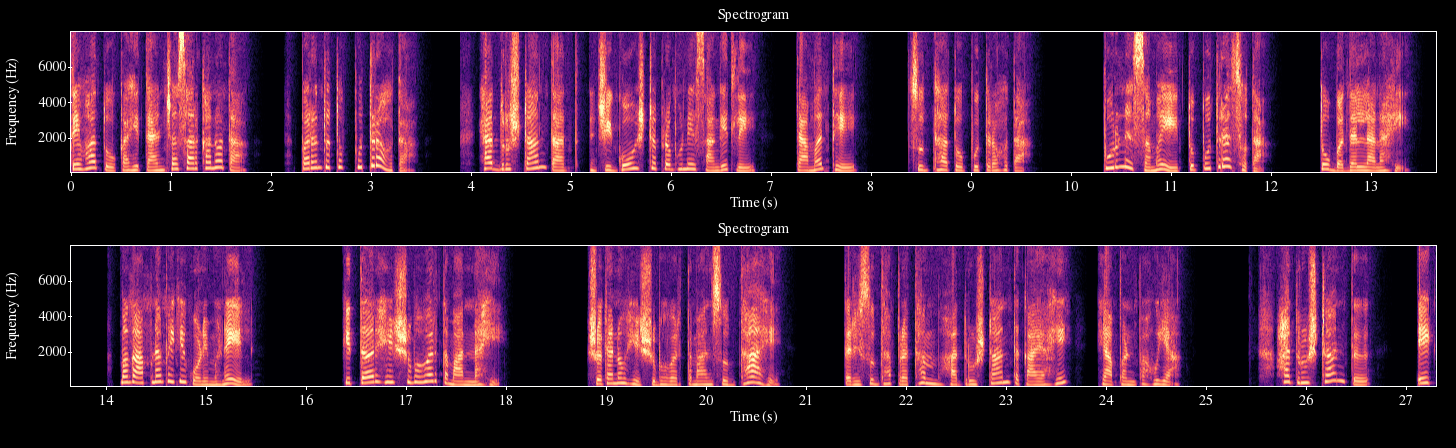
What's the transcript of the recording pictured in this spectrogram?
तेव्हा तो काही त्यांच्यासारखा नव्हता परंतु तो पुत्र होता. ह्या दृष्टांतात जी गोष्ट प्रभूने सांगितली त्यामध्ये सुद्धा तो पुत्र होता. पूर्ण समयी तो पुत्रच होता. तो बदलला नाही. मग आपणापैकी कोणी म्हणेल की तर हे शुभवर्तमान नाही. श्रोत्यानो हे शुभवर्तमान सुद्धा आहे. तरी सुद्धा प्रथम हा दृष्टांत काय आहे हे आपण पाहूया. हा दृष्टांत एक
